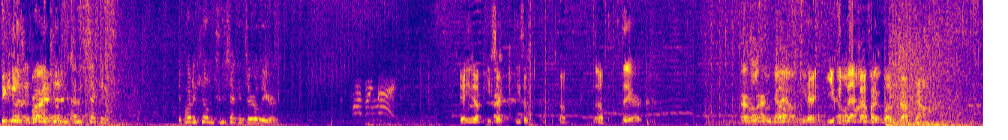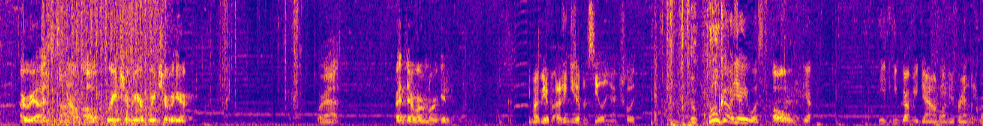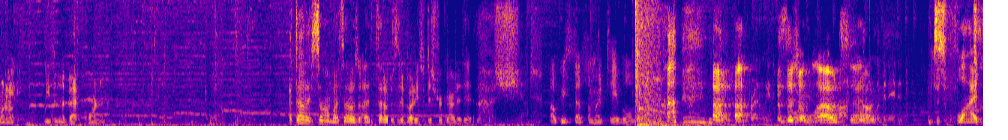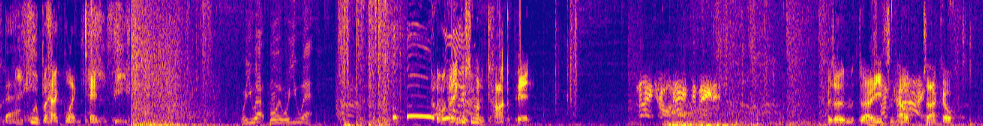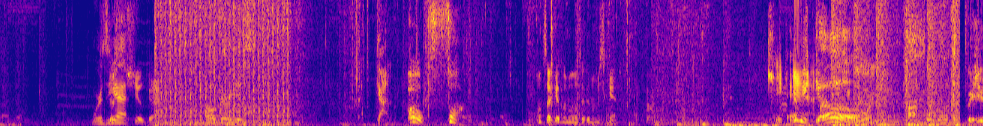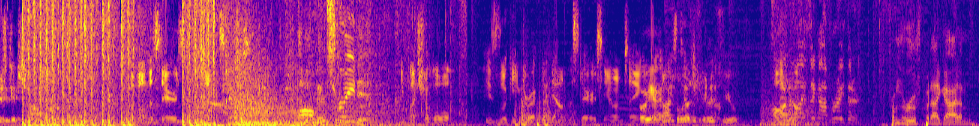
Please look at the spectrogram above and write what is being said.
Because If I Brian killed him two have... seconds. If I would have killed him two seconds earlier. Yeah, he's up. He's up. He's up. Up. Up there. There's also a Everywhere. guy out here. Here, you can Oh, back up. I mine let him drop down. I realize this now. Oh, breach over here, breach over here. We're at. Right there where I'm marking. He might be up. I think he's up in ceiling actually. Oh god, yeah, he was. Oh, Yeah. He, he got me down. He One just ran the corner. He's in the back corner. I thought I saw him. I thought it was. I thought it was the buddy, so disregarded it. Oh shit. I hope he steps on my table. Friendlies that's such a loud sound. It just flies back. He flew back like ten feet. Where you at, boy? Where you at? I don't- I think there's someone cockpit. Nitro activated! There's I need some help, Taco. Where's he There's at? shield guy. Oh, there he is. Got him. Oh fuck! One second. Let me. One second. Let me scan. Kick There we ass. go. Hostiles eliminated. where'd you just get shot from? Above the stairs. Behind the stairs. Oh, we traded. He punched a hole. He's looking directly down the stairs. You know what I'm saying? Oh yeah, he's touching me now. you. Oh no. From the roof, but I got him.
